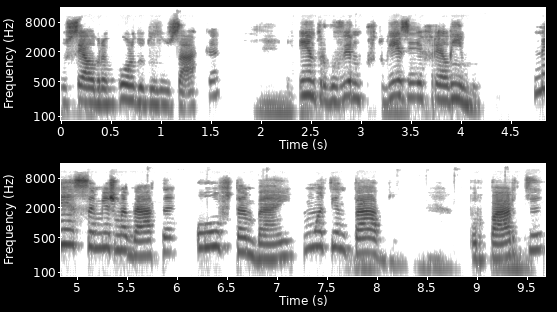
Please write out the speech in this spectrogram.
o célebre Acordo de Lusaka, entre o governo português e a Frelimo. Nessa mesma data, houve também um atentado por parte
